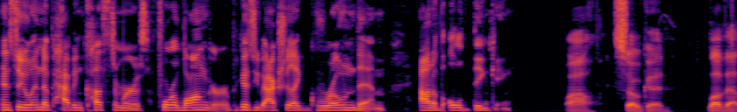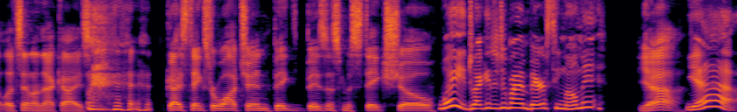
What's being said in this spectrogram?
and so you'll end up having customers for longer because you've actually like grown them out of old thinking. wow so good love that let's end on that guys guys thanks for watching big business mistake show Wait, do I get to do my embarrassing moment? yeah Yeah,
